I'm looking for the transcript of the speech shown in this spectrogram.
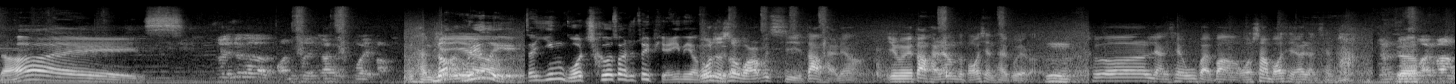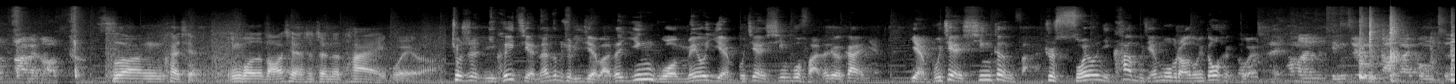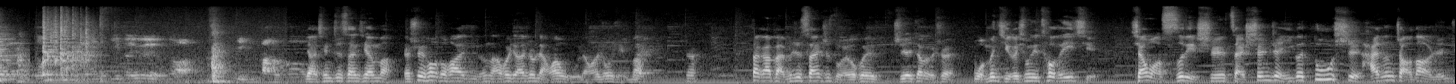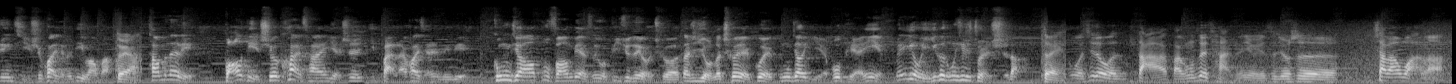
，Nice. 所以这个房车应该很贵吧？很便宜、啊。really. 在英国车算是最便宜的样子。我只是玩不起大排量，因为大排量的保险太贵了。嗯，车两千五百磅，我上保险要两千磅，两千五百磅大概多少钱？四万块钱。英国的保险是真的太贵了。就是你可以简单这么去理解吧，在英国没有眼不见心不烦的这个概念，眼不见心更烦，就是所有你看不见摸不着的东西都很贵。哎，他们平均大概工资，如果一个月有多少英镑？两千至三千吧，那税后的话，你能拿回家就是两万五，两万中旬吧。是，大概百分之三十左右会直接交给税。我们几个兄弟凑在一起，想往死里吃，在深圳一个都市还能找到人均几十块钱的地方吧？对啊他们那里保底吃个快餐也是一百来块钱人民币。公交不方便，所以我必须得有车，但是有了车也贵，公交也不便宜，没有一个东西是准时的。对，我记得我打打工最惨的有一次就是下班晚了，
